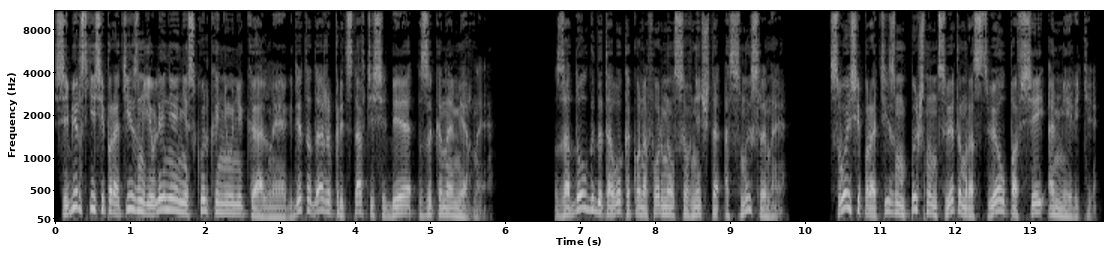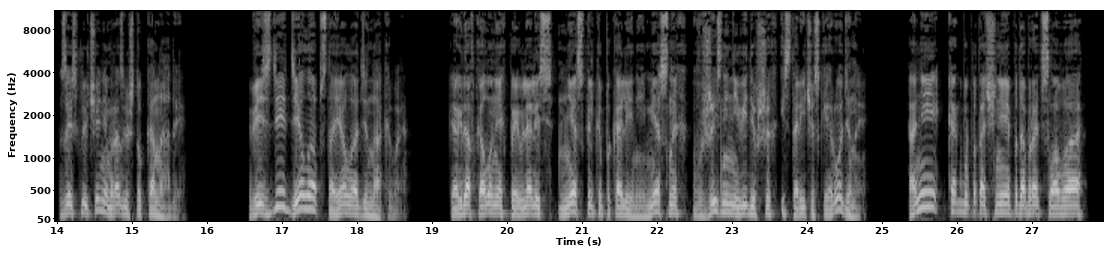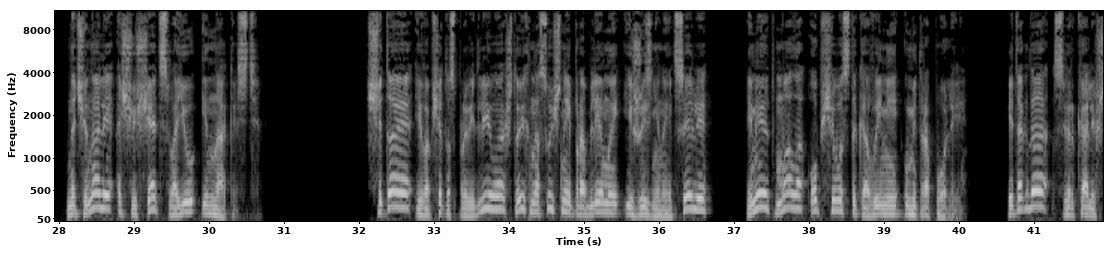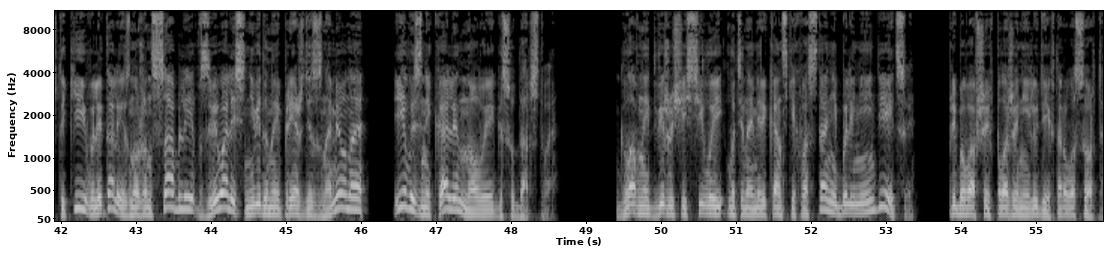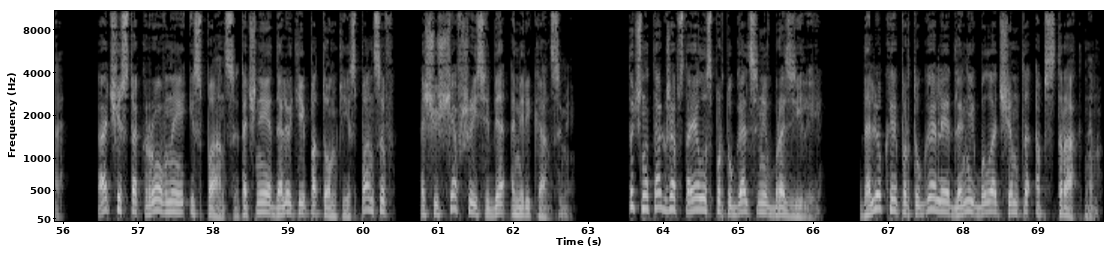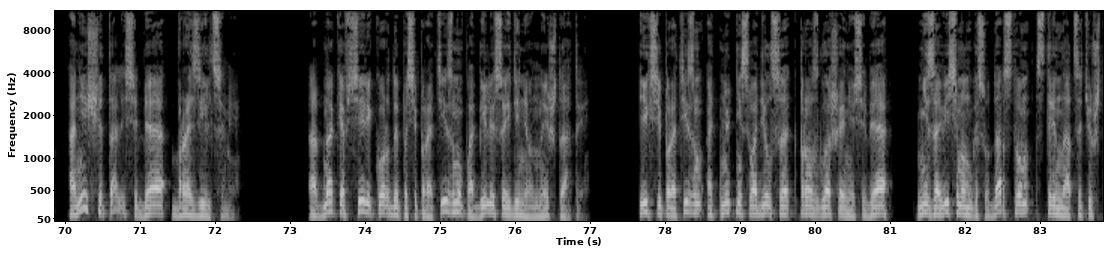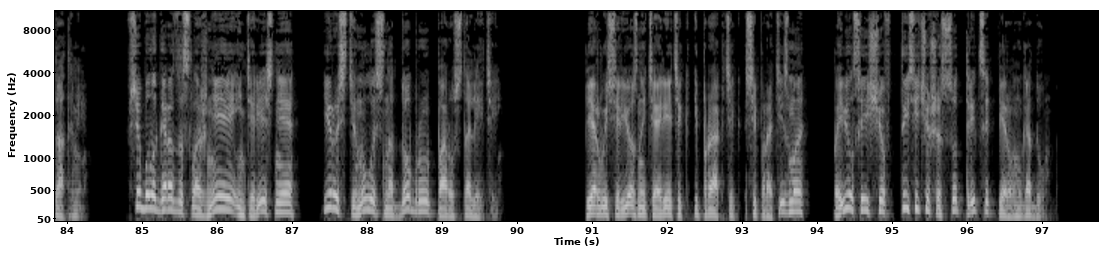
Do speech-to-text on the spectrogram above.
Сибирский сепаратизм – явление нисколько не уникальное, где-то даже, представьте себе, закономерное. Задолго до того, как он оформился в нечто осмысленное, свой сепаратизм пышным цветом расцвел по всей Америке, за исключением разве что Канады. Везде дело обстояло одинаково. Когда в колониях появлялись несколько поколений местных, в жизни не видевших исторической родины, они, как бы поточнее подобрать слова, начинали ощущать свою инакость. Считая, и вообще-то справедливо, что их насущные проблемы и жизненные цели имеют мало общего с таковыми у метрополии. И тогда сверкали штыки, вылетали из ножен сабли, взвивались невиданные прежде знамена и возникали новые государства. Главной движущей силой латиноамериканских восстаний были не индейцы, пребывавшие в положении людей второго сорта, а чистокровные испанцы, точнее, далекие потомки испанцев, ощущавшие себя американцами. Точно так же обстояло с португальцами в Бразилии. Далекая Португалия для них была чем-то абстрактным, они считали себя бразильцами. Однако все рекорды по сепаратизму побили Соединенные Штаты. Их сепаратизм отнюдь не сводился к провозглашению себя независимым государством с 13 штатами. Все было гораздо сложнее, интереснее и растянулось на добрую пару столетий. Первый серьезный теоретик и практик сепаратизма появился еще в 1631 году.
